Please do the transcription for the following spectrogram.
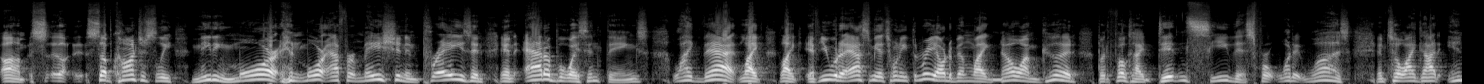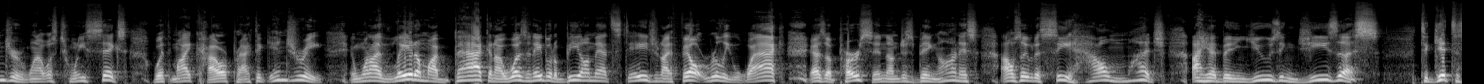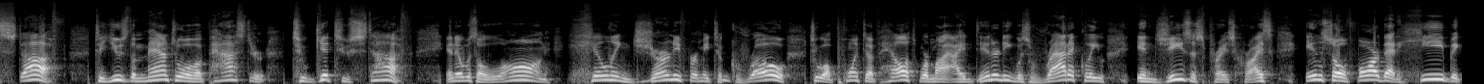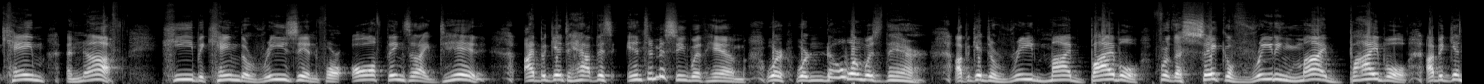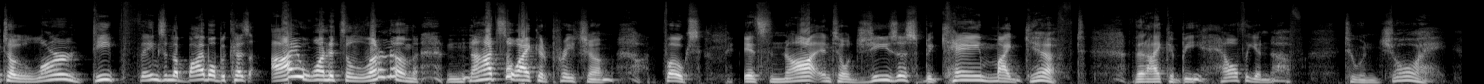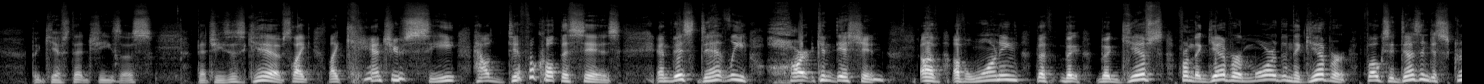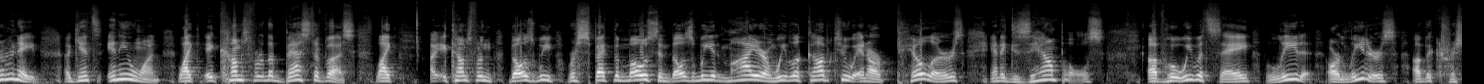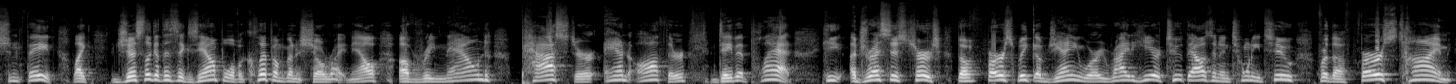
um, uh, subconsciously needing more and more affirmation and praise and, and attaboys and things like that. Like, like if you would have asked me at 23, I would have been like, no, I'm good. But folks, I didn't see this for what it was until I got injured when I was 26 with my chiropractic injury. And when I laid on my back and I wasn't able to be on that stage and I felt really whack as a person, I'm just being honest, I was able to see how much I had been using Jesus to get to stuff, to use the mantle of a pastor to get to stuff. And it was a long, healing journey for me to grow to a point of health where my identity was radically in Jesus, praise Christ, insofar that He became enough. He became the reason for all things that I did. I began to have this intimacy with Him where, where no one was there. I began to read my Bible for the sake of reading my Bible. I began to learn deep things in the Bible because I wanted to learn them, not so I could preach them. Folks, it's not until Jesus became my gift that I could be healthy enough to enjoy the gifts that Jesus that Jesus gives. Like like can't you see how difficult this is? And this deadly heart condition of, of wanting the, the, the gifts from the giver more than the giver. Folks, it doesn't discriminate against anyone. Like it comes from the best of us. Like it comes from those we respect the most and those we admire and we look up to and are pillars and examples of who we would say lead are leaders of the Christian faith. Like, just look at this example of a clip I'm going to show right now of renowned pastor and author David Platt. He addressed his church the first week of January, right here, 2022, for the first time.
